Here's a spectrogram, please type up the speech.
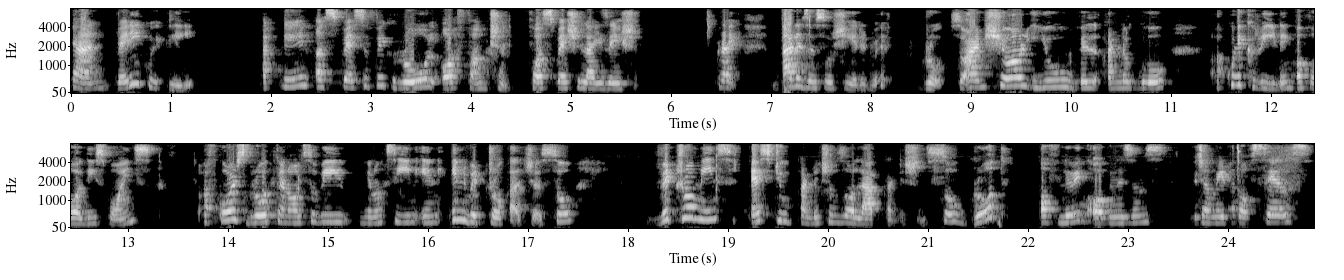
can very quickly attain a specific role or function for specialization right? That is associated with growth. So i'm sure you will undergo a quick reading of all these points. Of course growth can also be you know seen in in vitro cultures so vitro means test tube conditions or lab conditions. So growth of living organisms which are made up of cells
